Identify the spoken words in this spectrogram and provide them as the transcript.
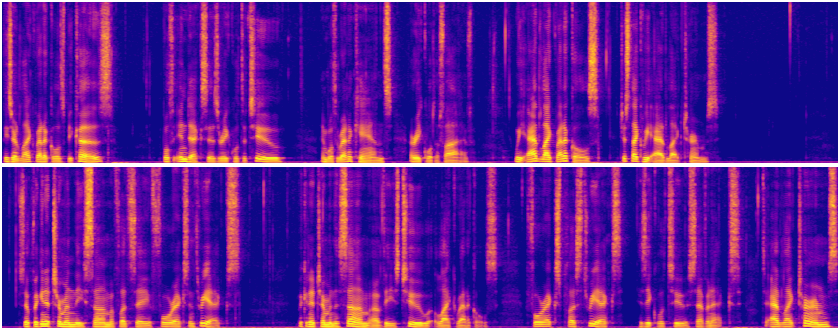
these are like radicals because both indexes are equal to 2, and both radicands are equal to 5. We add like radicals, just like we add like terms. So if we can determine the sum of, let's say, 4x and 3x, we can determine the sum of these two like radicals. 4x plus 3x is equal to 7x. To add like terms,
